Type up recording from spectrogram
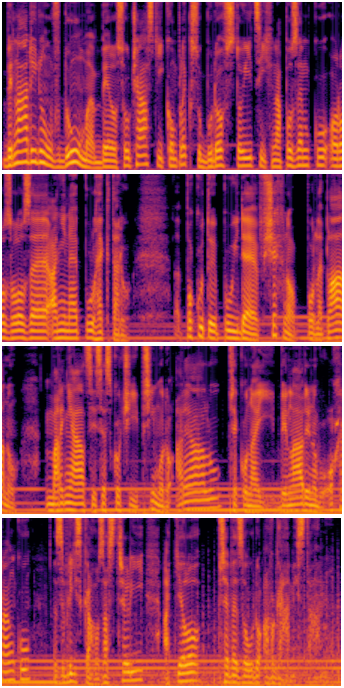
Bin Ladenův dům byl součástí komplexu budov stojících na pozemku o rozloze ani ne půl hektaru. Pokud půjde všechno podle plánu, marňáci se skočí přímo do areálu, překonají Bin Ládinovu ochranku, zblízka ho zastřelí a tělo převezou do Afghánistánu.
